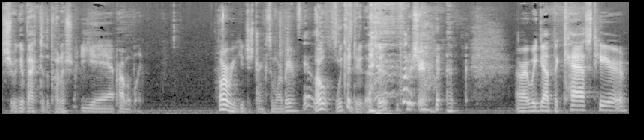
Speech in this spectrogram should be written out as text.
Should we get back to the Punisher? Yeah, probably. Or we could just drink some more beer. Oh, we could do that too. Punisher. All right, we got the cast here.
